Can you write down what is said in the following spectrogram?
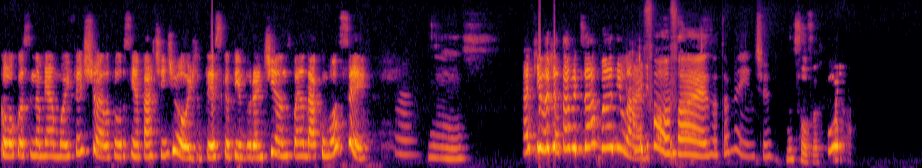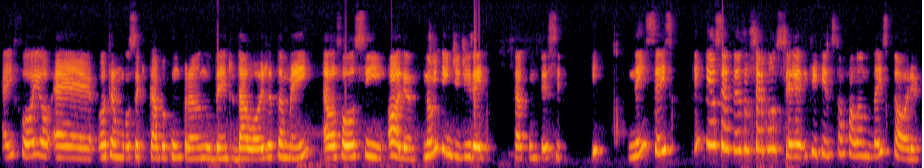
colocou assim na minha mão e fechou. Ela falou assim: A partir de hoje, o texto que eu tenho durante anos vai andar com você. Hum aquilo já tava desabando em lágrimas. Fofa, é, exatamente. Muito fofa. Aí foi é, outra moça que tava comprando dentro da loja também. Ela falou assim: Olha, não entendi direito o que tá acontecendo. Nem sei, nem tenho certeza se é você, o que, que eles estão falando da história.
